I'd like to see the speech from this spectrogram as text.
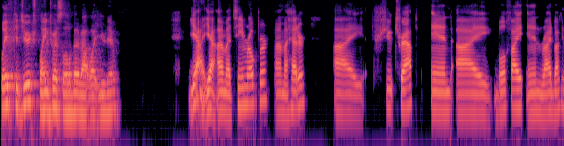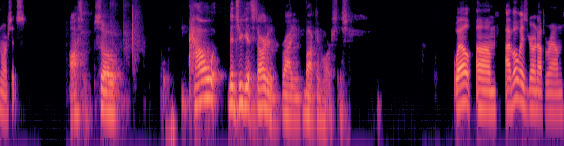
Blake, could you explain to us a little bit about what you do? Yeah, yeah. I'm a team roper. I'm a header. I shoot trap and I bullfight and ride bucking horses. Awesome. So, how did you get started riding bucking horses? Well, um, I've always grown up around,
